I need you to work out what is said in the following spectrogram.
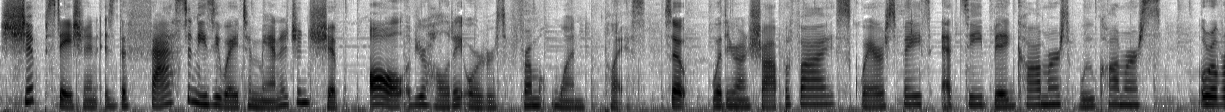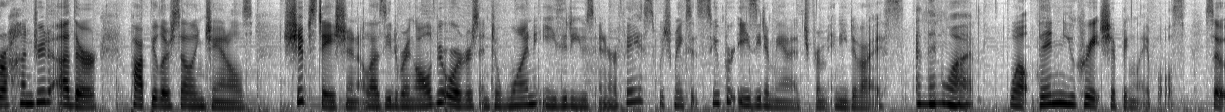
ShipStation is the fast and easy way to manage and ship all of your holiday orders from one place. So whether you're on Shopify, Squarespace, Etsy, BigCommerce, WooCommerce, or over 100 other popular selling channels, ShipStation allows you to bring all of your orders into one easy to use interface, which makes it super easy to manage from any device. And then what? Well, then you create shipping labels. So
